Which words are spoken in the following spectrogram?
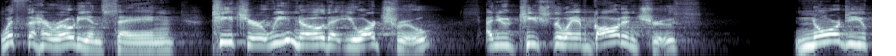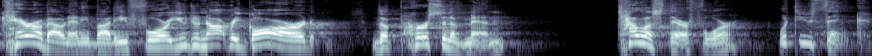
with the Herodians saying, Teacher, we know that you are true and you teach the way of God in truth, nor do you care about anybody, for you do not regard the person of men. Tell us therefore, what do you think?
